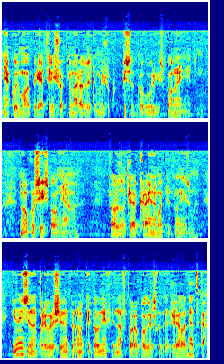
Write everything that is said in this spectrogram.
някои мои приятели, защото има разлика между подписат договор и изпълнението му. Но ако се изпълнява, Тоа означава крај на македонизма и наистина превръщането на Македония в една втора българска държава. Не така.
